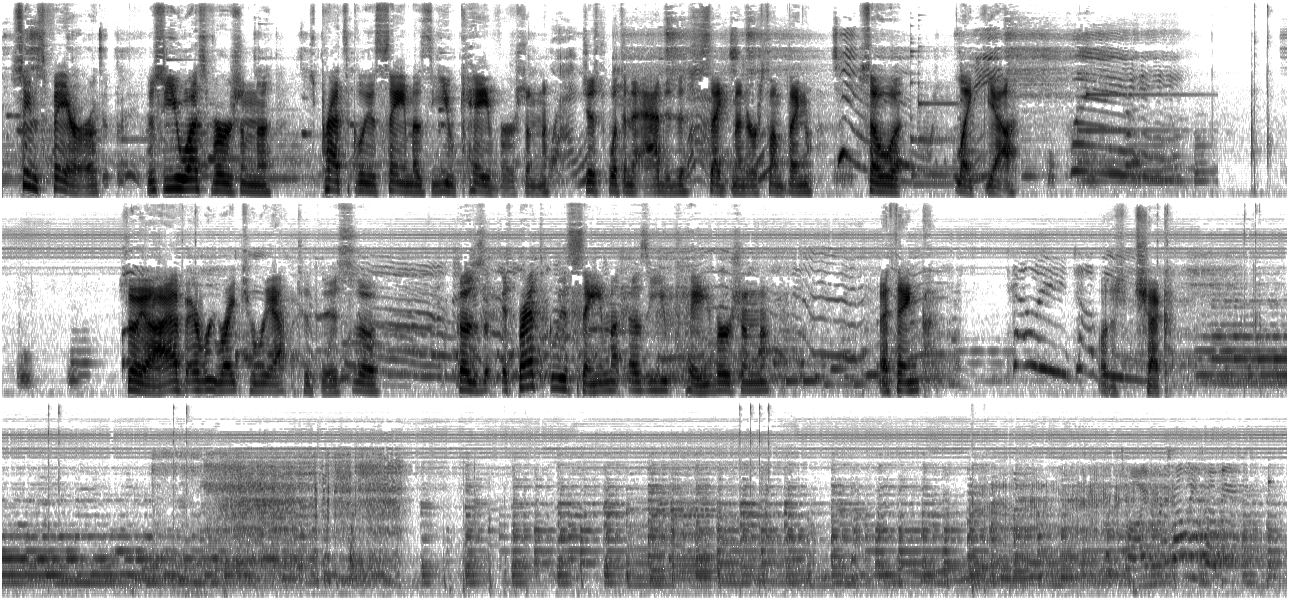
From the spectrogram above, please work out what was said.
seems fair. This US version is practically the same as the UK version, just with an added segment or something. So, like, yeah. So yeah, I have every right to react to this, because uh, it's practically the same as the UK version, I think. I'll just check.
